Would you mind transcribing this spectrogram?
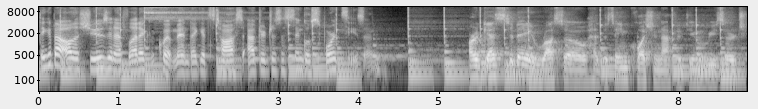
Think about all the shoes and athletic equipment that gets tossed after just a single sports season. Our guest today, Russell, had the same question after doing research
